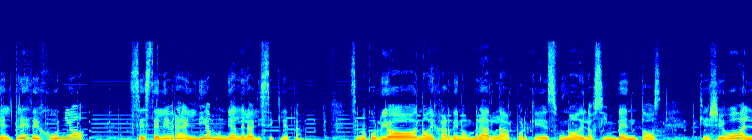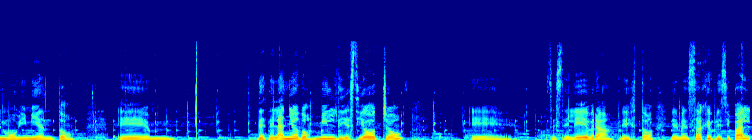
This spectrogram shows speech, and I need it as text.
Y el 3 de junio se celebra el Día Mundial de la Bicicleta. Se me ocurrió no dejar de nombrarla porque es uno de los inventos que llevó al movimiento. Em, desde el año 2018 eh, se celebra esto y el mensaje principal,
